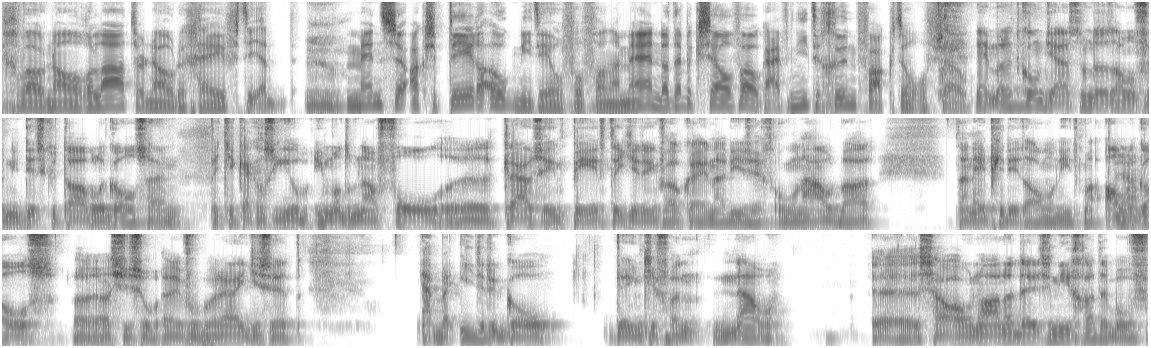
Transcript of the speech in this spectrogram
gewoon al een rollator nodig heeft. Ja, ja. mensen accepteren ook niet heel veel van hem. Hè? En dat heb ik zelf ook. Hij heeft niet de gunfactor of zo. Nee, maar dat komt juist omdat het allemaal van die discutabele goals zijn. Weet je, kijk, als iemand hem nou vol eh, kruis inpeert, dat je denkt van oké, nou die is echt onhoudbaar. Dan heb je dit allemaal niet. Maar alle Ja. goals, eh, als je ze even op een rijtje zet, ja, bij iedere goal denk je van, nou, eh, zou Onana deze niet gehad hebben? Of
